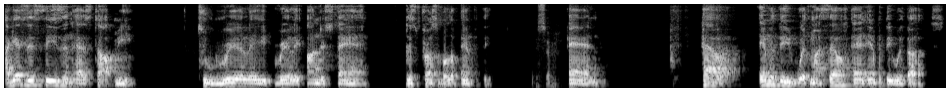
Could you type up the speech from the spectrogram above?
I guess this season has taught me to really, really understand this principle of empathy. Yes, sir. And have empathy with myself and empathy with others,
